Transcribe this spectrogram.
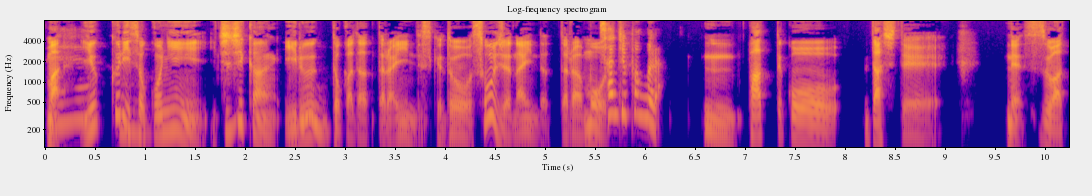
まあ、ゆっくりそこに1時間いるうんとかだったらいいんですけど、そうじゃないんだったらもう、30分ぐらい。うん、パってこう出して、ね、座っ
